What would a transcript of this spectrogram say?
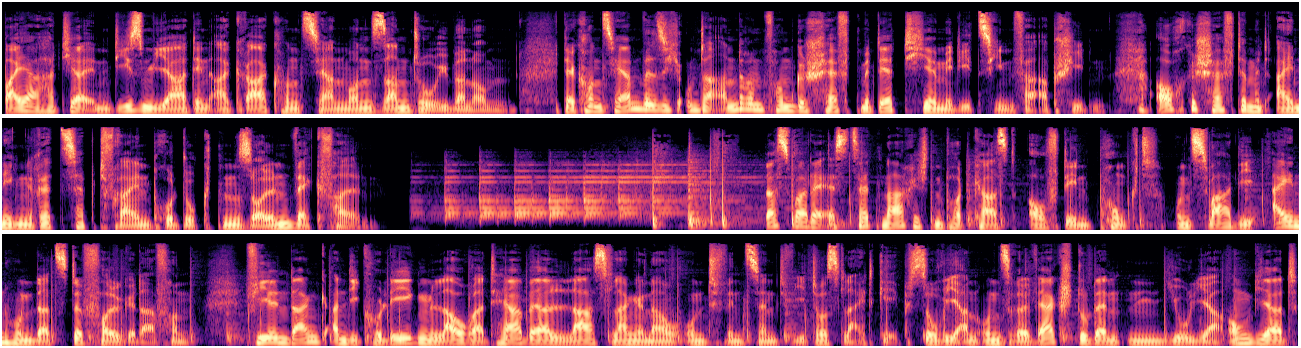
Bayer hat ja in diesem Jahr den Agrarkonzern Monsanto übernommen. Der Konzern will sich unter anderem vom Geschäft mit der Tiermedizin verabschieden. Auch Geschäfte mit einigen rezeptfreien Produkten sollen wegfallen. Das war der SZ-Nachrichten-Podcast auf den Punkt. Und zwar die 100. Folge davon. Vielen Dank an die Kollegen Laura Terber, Lars Langenau und Vincent Vitus Leitgeb, sowie an unsere Werkstudenten Julia Ongiat,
